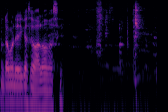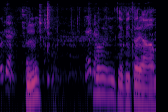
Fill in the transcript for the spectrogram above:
মোটামুটি এই গাছে ভালো আছে। হুম? ওই যে ভিতরে আম।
